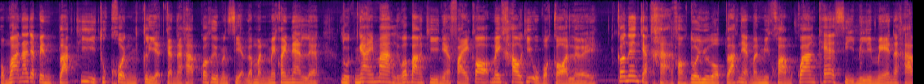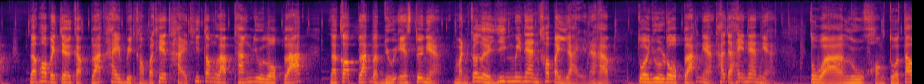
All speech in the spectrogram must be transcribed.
ผมว่าน่าจะเป็นปลั๊กที่ทุกคนเกลียดกันนะครับ ก็คือมันเสียบแล้วมันไม่ค่อยแน่นเลย หลุดง่ายมากหรือว่าบางทีเนี่ยไฟก็ไม่เข้าที่อุปกรณ์เลย ก็เนื่องจากขาของตัวยูโรปลั๊กเนี่ยมันมีความกว้างแค่ 4มิลิเมตรนะครับ แล้วพอไปเจอกับปลั๊กไฮบริดของประเทศไทยที่ต้องรับทั้งยูโรปลั๊กแล้วก็ปลั๊กแบบ US ด้วยเนี่ย มันก็เลยยิ่งไม่แน่นเข้าไปใหญ่นะครับ ตัวยูโรปลั๊กเนี่ยถ้าจะให้แน่นเนี่ย ตัวรูของตัวเต้า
